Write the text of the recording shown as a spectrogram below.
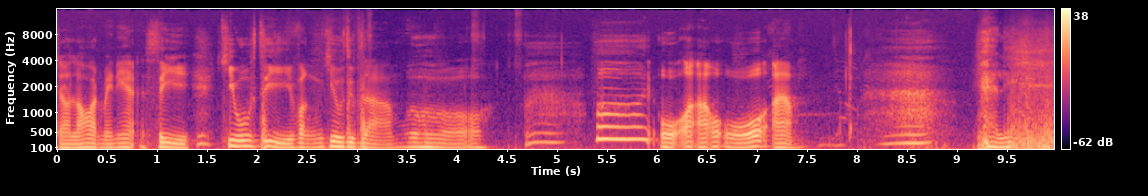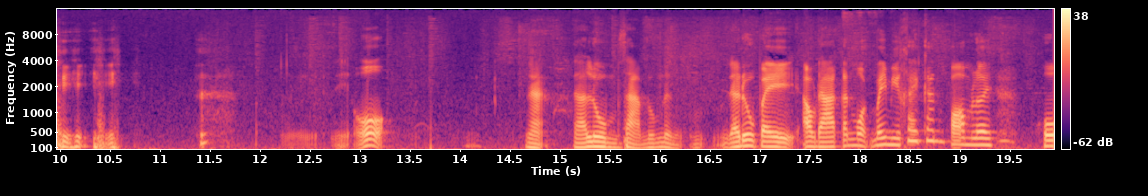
จะรอดไหมเนี่ยสี่คิวสี่ฝั่งคิวสิบสามโอ้โหเอ้โอ้อ้าวโอ้โหอ้าวแครี่นี่โอ้น่ะแล้วลุมสามลุมหนึ่งแล้วดูไปเอาดาร์กกันหมดไม่มีใครกั้นปอมเลย โอ้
